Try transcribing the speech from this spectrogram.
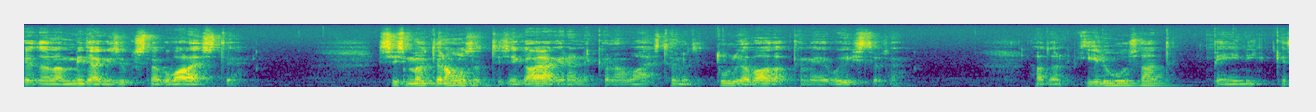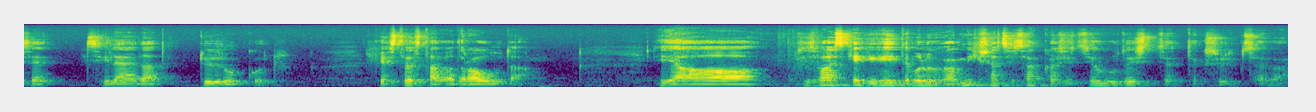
ja tal on midagi sihukest nagu valesti. siis ma ütlen ausalt, isegi ajakirjanikele on vahest öelnud, et tulge vaadake meie võistluse. Nad on ilusad, peenikesed, siledad tüdrukud, kes tõstavad rauda. ja siis vahest keegi kehitab õlga, aga miks nad siis hakkasid jõutõstjateks üldse või?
